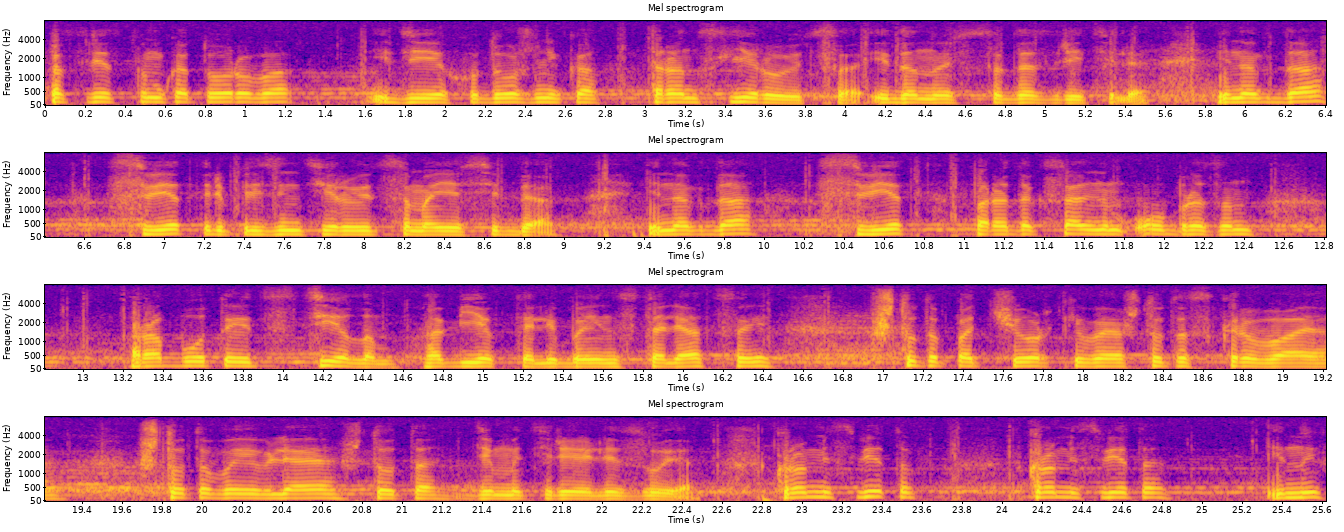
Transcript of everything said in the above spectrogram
посредством которого идея художника транслируется и доносится до зрителя. Иногда свет репрезентирует самое себя. Иногда свет парадоксальным образом работает с телом объекта либо инсталляции, что-то подчеркивая, что-то скрывая, что-то выявляя, что-то дематериализуя. Кроме светов, кроме света, иных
